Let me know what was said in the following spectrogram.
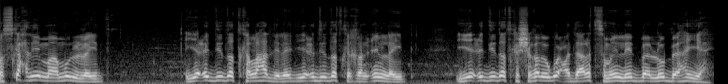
maskaxdii maamuli layd iyo ciddii dadka la hadli layd iyo ciddii dadka qancin layd iyo ciddii dadka shaqada ugu cadaalad samayn layd baa loo baahan yahay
